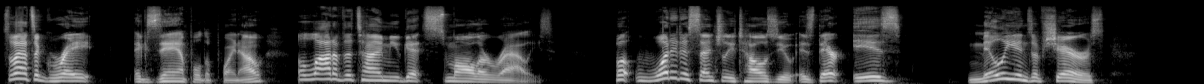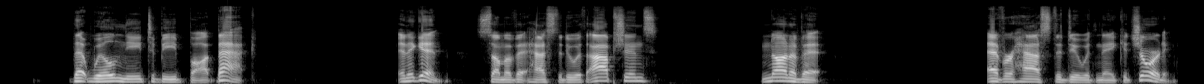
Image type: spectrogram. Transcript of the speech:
So that's a great example to point out. A lot of the time you get smaller rallies. But what it essentially tells you is there is millions of shares that will need to be bought back. And again, some of it has to do with options, none of it ever has to do with naked shorting.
